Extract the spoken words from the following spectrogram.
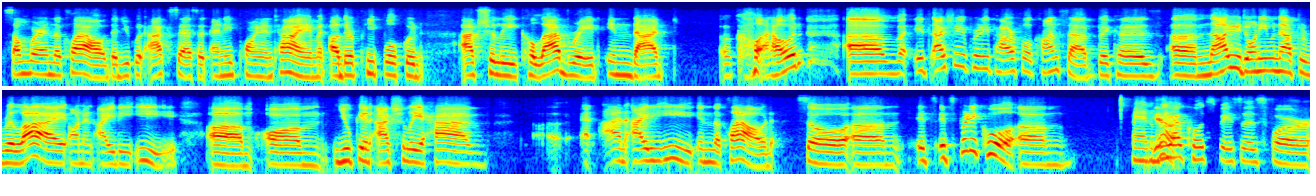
somewhere in the cloud that you could access at any point in time and other people could actually collaborate in that uh, cloud um, it's actually a pretty powerful concept because um, now you don't even have to rely on an ide um, um you can actually have uh, an ide in the cloud so um, it's it's pretty cool um, and yeah. we have code spaces for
